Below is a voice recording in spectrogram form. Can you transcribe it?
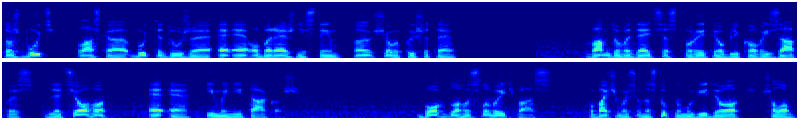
Тож будь ласка, будьте дуже е-е обережні з тим, що ви пишете. Вам доведеться створити обліковий запис. Для цього е-е і мені також. Бог благословить вас. Побачимось у наступному відео. Шалом.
